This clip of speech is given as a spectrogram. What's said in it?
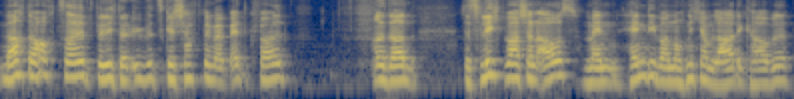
nach der Hochzeit bin ich dann übelst geschafft in mein Bett gefallen. Und dann, das Licht war schon aus, mein Handy war noch nicht am Ladekabel.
